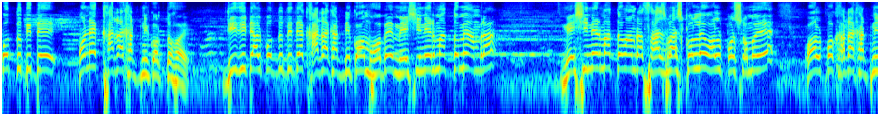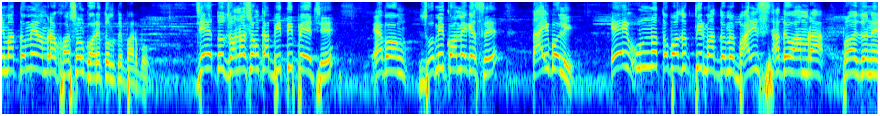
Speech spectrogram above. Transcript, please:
পদ্ধতিতে অনেক খাটাখাটনি করতে হয়। ডিজিটাল পদ্ধতিতে খাটাখাটনি কম হবে। মেশিনের মাধ্যমে আমরা মেশিনের মাধ্যমে আমরা চাষবাস করলে অল্প সময়ে অল্প খাটাখাটনির মাধ্যমে আমরা ফসল ঘরে তুলতে পারব। যেহেতু জনসংখ্যা বৃদ্ধি পেয়েছে এবং জমি কমে গেছে, তাই বলি, এই উন্নত প্রযুক্তির মাধ্যমে বাড়ির ছাদেও আমরা প্রয়োজনে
